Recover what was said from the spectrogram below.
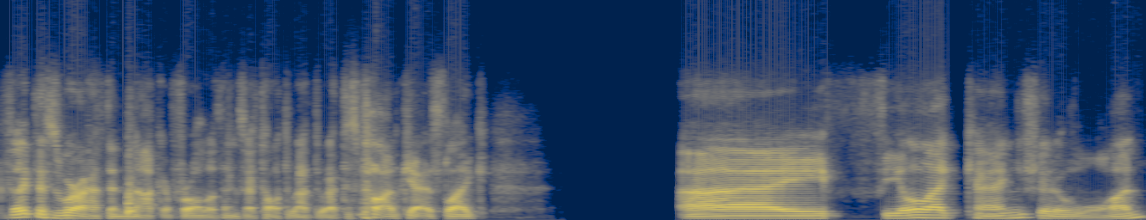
I feel like this is where I have to knock it for all the things I talked about throughout this podcast. Like, I feel like Kang should have won.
